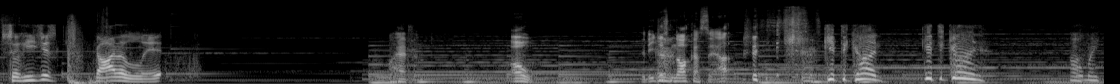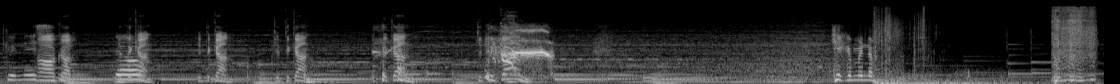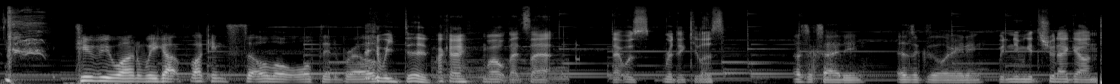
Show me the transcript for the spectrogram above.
So he just got a lit. Happened? Oh. Did he just knock us out? Get the gun! Get the gun! Oh, Oh. my goodness. oh god. Get No. the gun. Get the gun. Get the gun. Get the gun. Get the gun. Kick him in the. 2v1, we got fucking solo ulted, bro. we did. Okay, well, that's that. That was ridiculous. That's exciting. That's exhilarating. We didn't even get to shoot our gun.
